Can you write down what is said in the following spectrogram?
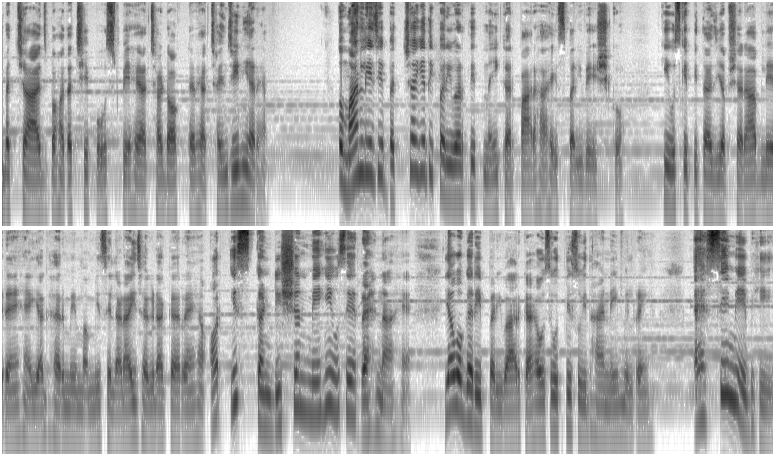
बच्चा आज बहुत अच्छे पोस्ट पे है अच्छा डॉक्टर है अच्छा इंजीनियर है। तो मान लीजिए बच्चा यदि परिवर्तित नहीं कर पा रहा है इस परिवेश को कि उसके पिताजी अब शराब ले रहे हैं या घर में मम्मी से लड़ाई झगड़ा कर रहे हैं और इस कंडीशन में ही उसे रहना है। या वो गरीब परिवार का है उसे उतनी सुविधाएँ नहीं मिल रही हैं। ऐसे में भी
